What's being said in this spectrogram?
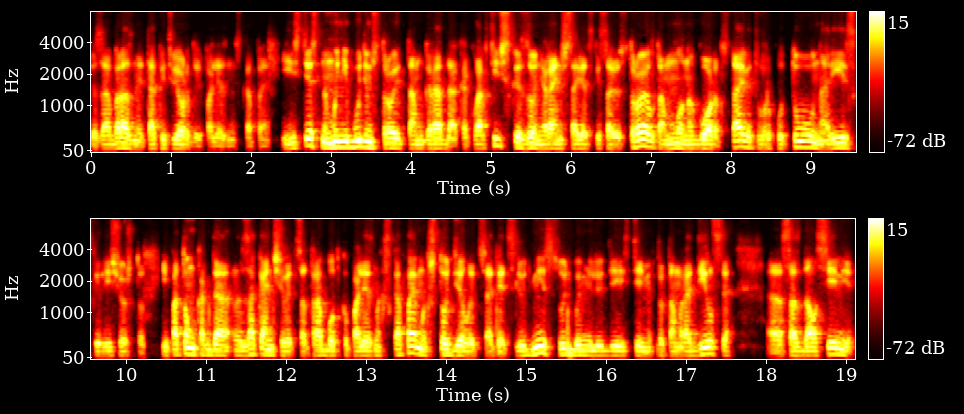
газообразные, так и твердые полезные ископаемые. И, естественно, мы не будем строить там города. Как в арктической зоне раньше Советский Союз строил, там моногород ставит в Иркуту, Норильск или еще что-то. И потом, когда заканчивается отработка полезных ископаемых, что делается опять с людьми, с судьбами людей, с теми, кто там родился, Э, создал семьи,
